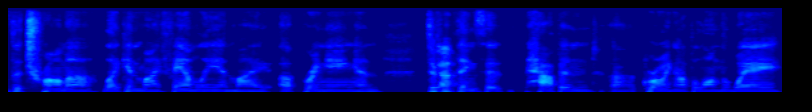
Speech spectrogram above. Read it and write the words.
the trauma like in my family and my upbringing and different yeah. things that happened uh, growing up along the way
